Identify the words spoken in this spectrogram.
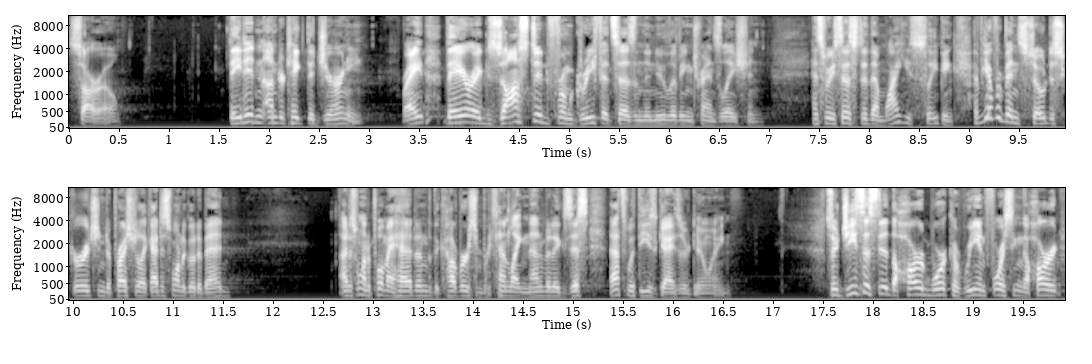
sorrow. They didn't undertake the journey, right? They are exhausted from grief, it says in the New Living Translation. And so he says to them, Why are you sleeping? Have you ever been so discouraged and depressed, you're like, I just want to go to bed? I just want to put my head under the covers and pretend like none of it exists. That's what these guys are doing. So Jesus did the hard work of reinforcing the heart.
